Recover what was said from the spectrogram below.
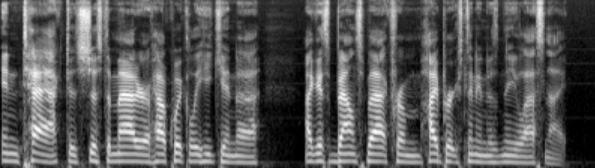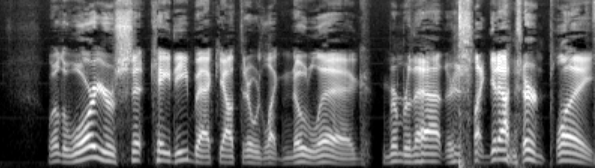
intact. It's just a matter of how quickly he can, uh, I guess, bounce back from hyperextending his knee last night. Well, the Warriors sent KD back out there with like no leg. Remember that? They're just like, get out there and play.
